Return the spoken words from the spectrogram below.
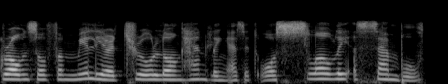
grown so familiar through long handling as it was slowly assembled.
